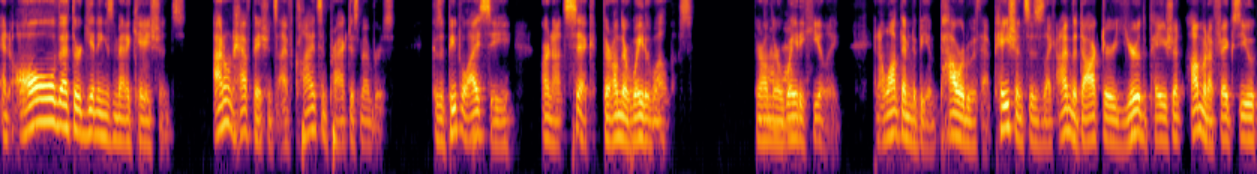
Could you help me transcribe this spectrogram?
and all that they're getting is medications. I don't have patients. I have clients and practice members because the people I see are not sick. They're on their way to wellness. They're on their that. way to healing. And I want them to be empowered with that. Patience is like, I'm the doctor, you're the patient, I'm going to fix you.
